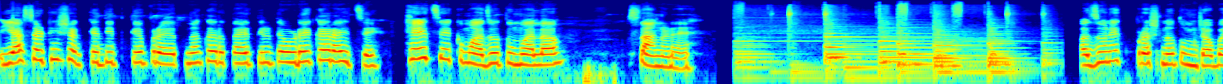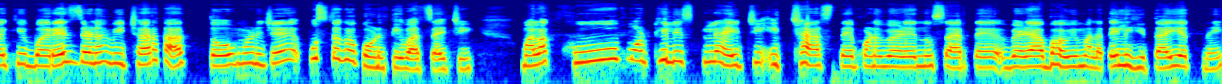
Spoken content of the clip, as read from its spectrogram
यासाठी शक्य तितके प्रयत्न करता येतील तेवढे करायचे. हेच एक माझं तुम्हाला सांगणं आहे. अजून एक प्रश्न तुमच्यापैकी बरेच जण विचारतात तो म्हणजे पुस्तकं कोणती वाचायची? मला खूप मोठी लिस्ट लिहायची इच्छा असते पण वेळेनुसार ते वेळेअभावी मला ते लिहिता येत नाही.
